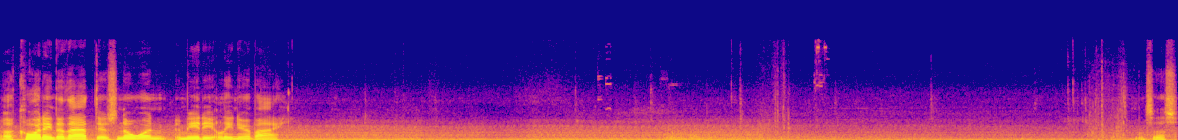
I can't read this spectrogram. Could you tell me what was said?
According to that, there's no one immediately nearby. What's?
